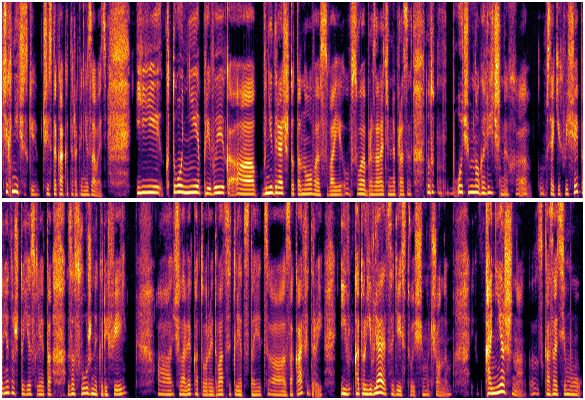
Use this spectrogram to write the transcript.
технически чисто как это организовать. И кто не привык а, внедрять что-то новое в, свои, в свой образовательный процесс. Ну, тут очень много личных а, всяких вещей. Понятно, что если это заслуженный корифей, а, человек, который 20 лет стоит а, за кафедрой и который является действующим ученым, конечно, сказать ему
